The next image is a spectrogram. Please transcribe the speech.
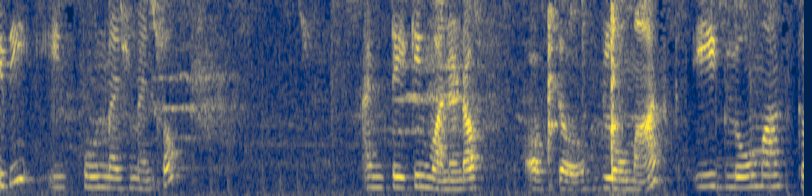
ఇది ఈ స్పూన్ మెజర్మెంట్తో and taking one and half of the glow mask ఈ గ్లో మాస్క్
